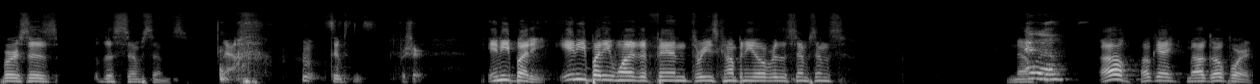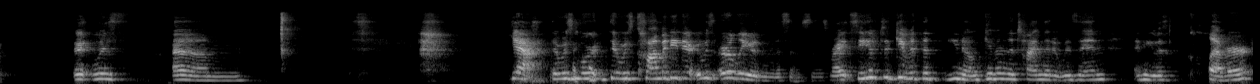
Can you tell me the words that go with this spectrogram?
versus The Simpsons. Yeah. Simpsons for sure. Anybody, anybody want to defend Three's Company over The Simpsons? No. I will. Oh, okay. Mel, go for it. It was, um, yeah, there was more. There was comedy there. It was earlier than The Simpsons, right? So you have to give it the, you know, given the time that it was in. I think it was clever.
